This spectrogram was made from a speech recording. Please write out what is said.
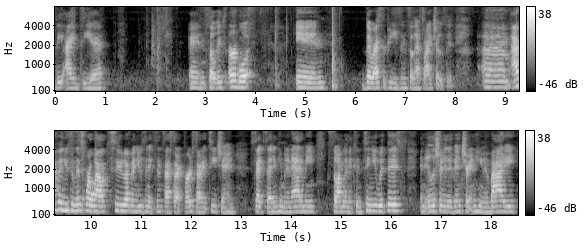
the idea. And so it's herbal in the recipes, and so that's why I chose it. Um, I've been using this for a while too. I've been using it since I start first started teaching sex ed and human anatomy. So I'm going to continue with this an illustrated adventure in human body.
